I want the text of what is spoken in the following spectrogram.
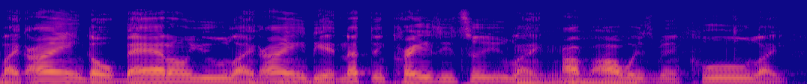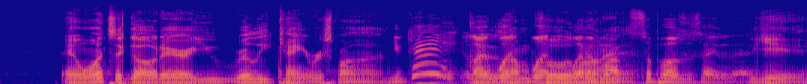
Like I ain't go bad on you, like I ain't mm-hmm. did nothing crazy to you. Like I've mm-hmm. always been cool. Like and once it go there, you really can't respond. you can't. Like what? I'm what, cool what am I that. supposed to say to that? Yeah,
